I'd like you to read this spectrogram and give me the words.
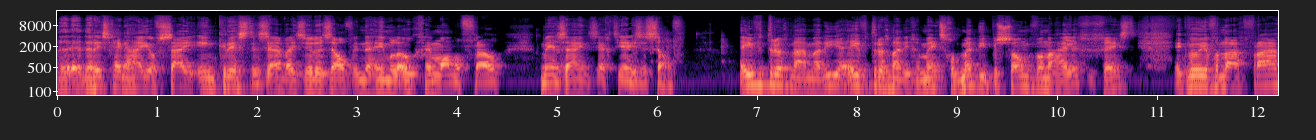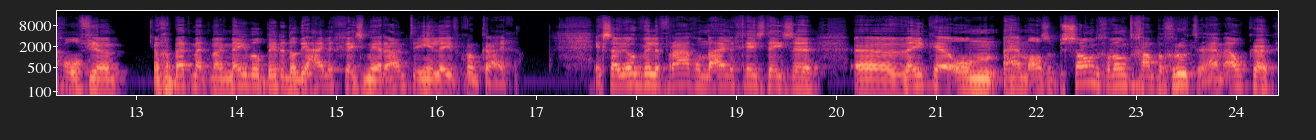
er is geen hij of zij in Christus. Hè? Wij zullen zelf in de hemel ook geen man of vrouw meer zijn, zegt Jezus zelf. Even terug naar Maria, even terug naar die gemeenschap met die persoon van de Heilige Geest. Ik wil je vandaag vragen of je een gebed met mij mee wil bidden dat die Heilige Geest meer ruimte in je leven kan krijgen. Ik zou je ook willen vragen om de Heilige Geest deze uh, weken om hem als een persoon gewoon te gaan begroeten. Hem elke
